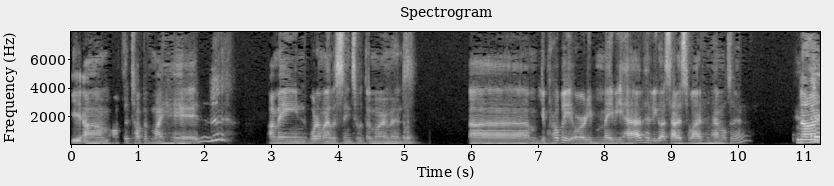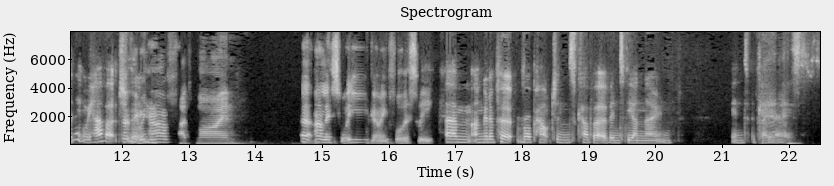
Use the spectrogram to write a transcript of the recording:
Yeah. Um, off the top of my head, I mean, what am I listening to at the moment? Um, you probably already maybe have. Have you got Satisfied from Hamilton? I don't think we have actually. I don't think we have. That's mine. Uh, Alice, what are you going for this week? Um, I'm going to put Rob Houchen's cover of Into the Unknown into the playlist. Yes.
